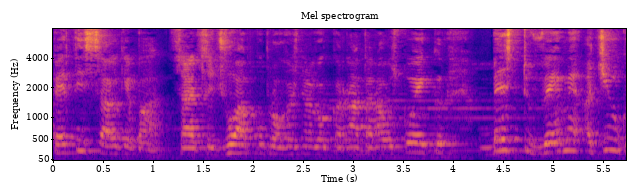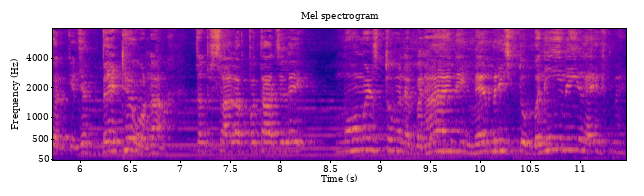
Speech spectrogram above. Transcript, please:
35 साल के बाद शायद से जो आपको प्रोफेशनल वर्क करना था ना उसको एक बेस्ट वे में अचीव करके जब बैठे हो ना, तब साला पता चले मोमेंट्स तो मैंने बनाया नहीं मेमोरीज तो बनी ही नहीं लाइफ में।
